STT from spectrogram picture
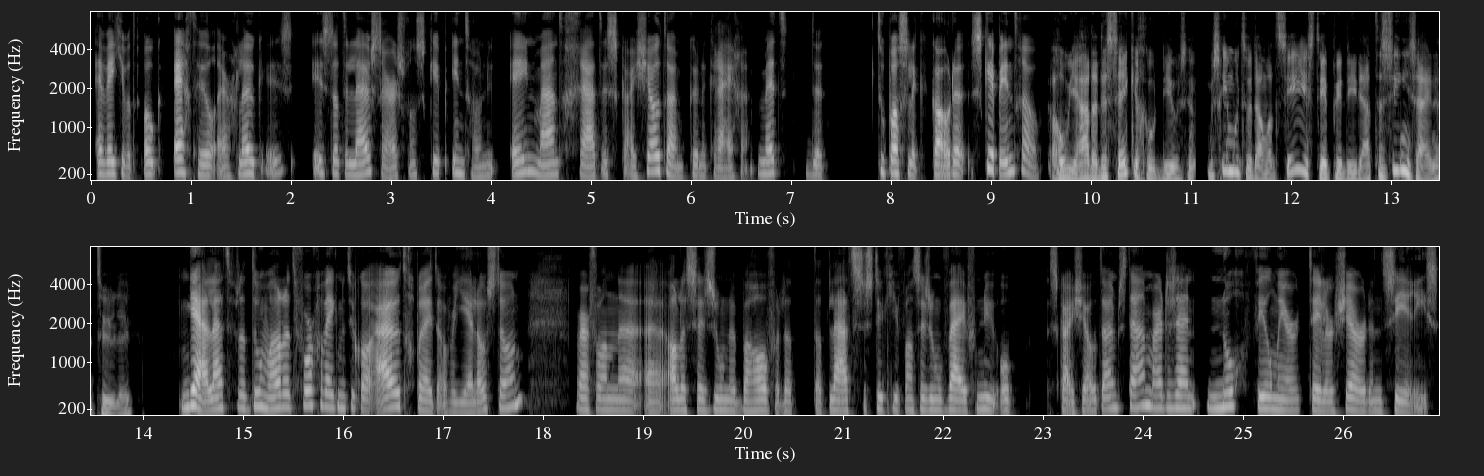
En weet je wat ook echt heel erg leuk is? Is dat de luisteraars van Skip Intro nu één maand gratis Sky Showtime kunnen krijgen. Met de toepasselijke code Skip Intro. Oh ja, dat is zeker goed nieuws. En Misschien moeten we dan wat series tippen die daar te zien zijn natuurlijk. Ja, laten we dat doen. We hadden het vorige week natuurlijk al uitgebreid over Yellowstone. Waarvan eh, eh, alle seizoenen, behalve dat, dat laatste stukje van seizoen 5, nu op Sky Showtime staan. Maar er zijn nog veel meer Taylor Sheridan series.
